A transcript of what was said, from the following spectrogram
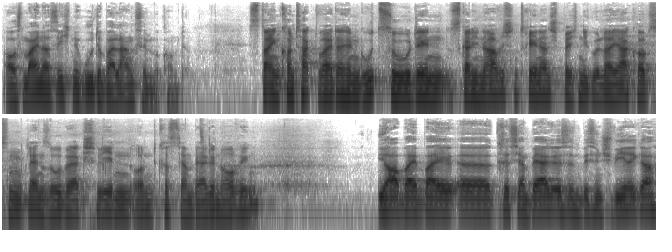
aus meiner Sicht eine gute Balance hinbekommt. Ist dein Kontakt weiterhin gut zu den skandinavischen Trainern, sprich Nikolai Jakobsen, Glenn Solberg, Schweden und Christian Berge, Norwegen? Ja, bei, bei äh, Christian Berge ist es ein bisschen schwieriger,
